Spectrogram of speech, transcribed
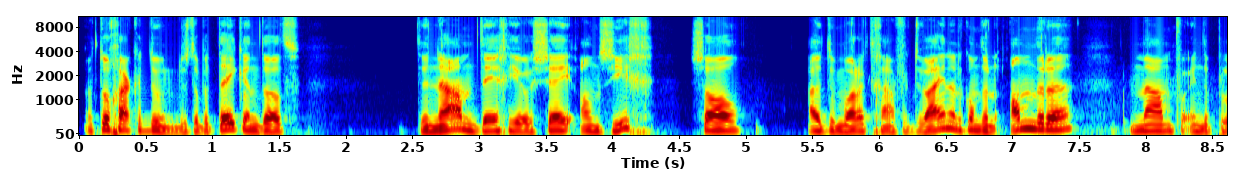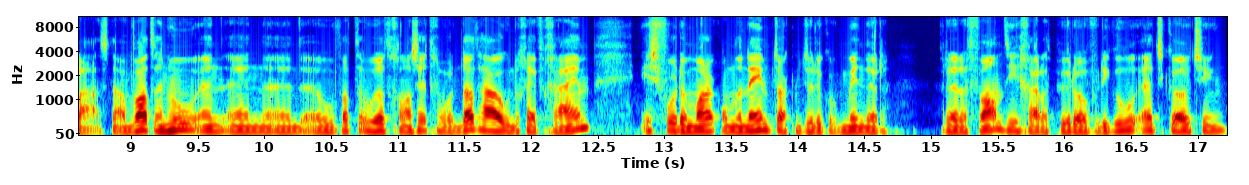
maar toch ga ik het doen. Dus dat betekent dat de naam DGOC aan zich zal uit de markt gaan verdwijnen. Er komt een andere naam voor in de plaats. Nou, wat en hoe en, en de, hoe, wat, hoe dat gelanceerd gaat worden, dat hou ik nog even geheim. Is voor de markt onderneemtak natuurlijk ook minder relevant. Hier gaat het puur over die Google Ads coaching.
